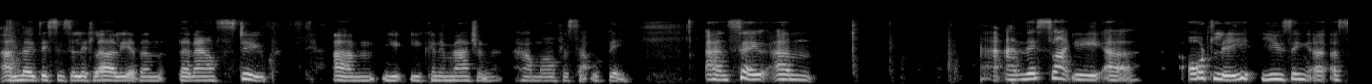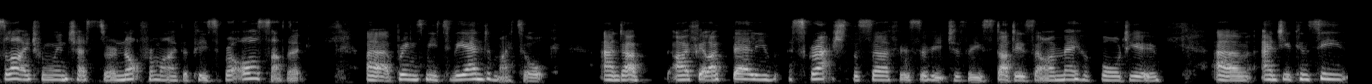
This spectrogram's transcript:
and though this is a little earlier than, than our stoop, um, you, you can imagine how marvelous that would be. And so, um, and this slightly uh, oddly using a, a, slide from Winchester and not from either Peterborough or Southwark uh, brings me to the end of my talk. And I've I feel I've barely scratched the surface of each of these studies, so I may have bored you. Um, and you can see,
